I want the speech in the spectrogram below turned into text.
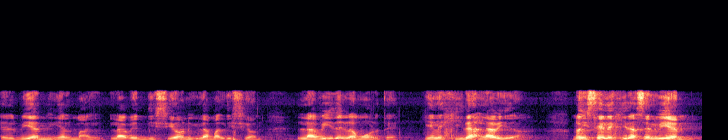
el bien y el mal, la bendición y la maldición, la vida y la muerte. Y elegirás la vida. No dice elegirás el bien,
